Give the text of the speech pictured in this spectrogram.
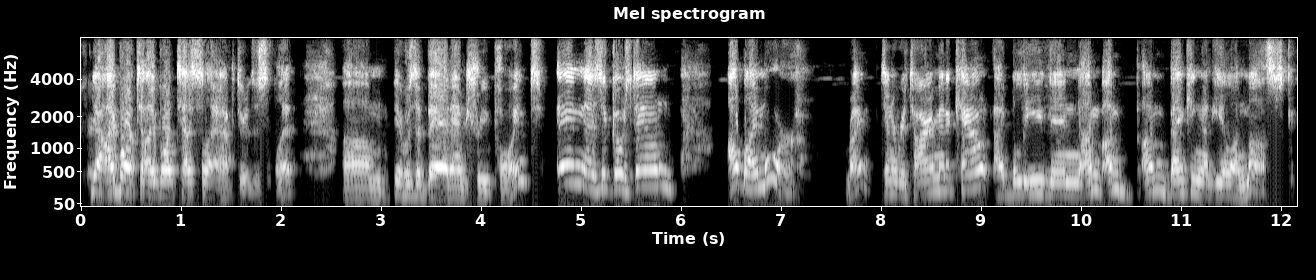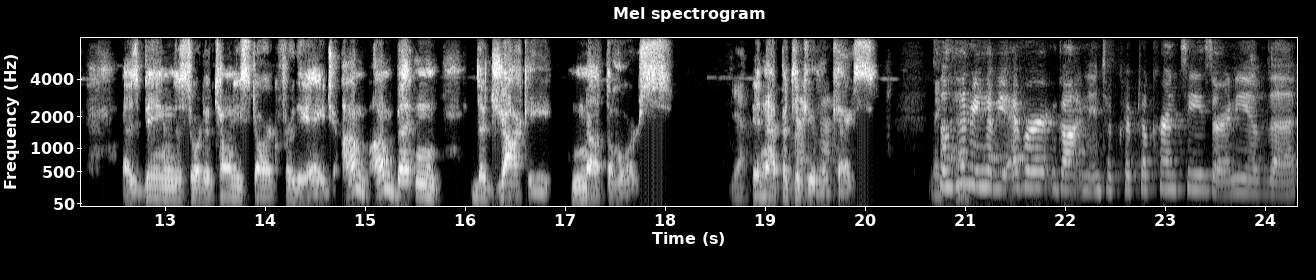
sure. Yeah, I bought I bought Tesla after the split. Um, it was a bad entry point, and as it goes down, I'll buy more right? It's in a retirement account. I believe in. I'm I'm I'm banking on Elon Musk as being the sort of Tony Stark for the age. I'm I'm betting the jockey, not the horse. Yeah. In that particular case. so Henry, have you ever gotten into cryptocurrencies or any of the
